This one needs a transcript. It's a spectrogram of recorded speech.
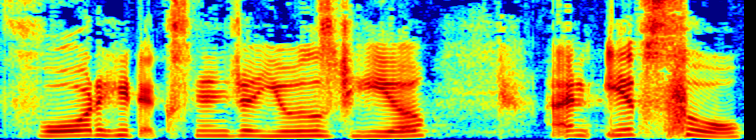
four heat exchanger used here? And if so,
